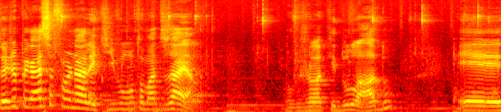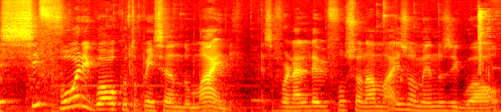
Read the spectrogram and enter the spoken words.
Então a gente vai pegar essa fornalha aqui e vamos automatizar ela. Vou jogar aqui do lado. É, se for igual o que eu tô pensando do Mine, essa fornalha deve funcionar mais ou menos igual...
